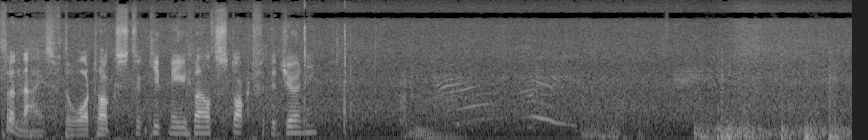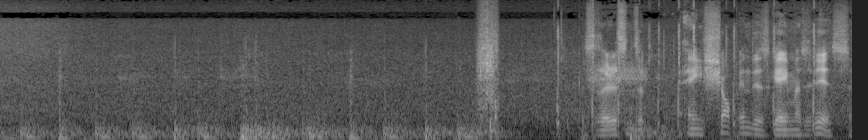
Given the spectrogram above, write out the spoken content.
So nice of the Wartoks to keep me well stocked for the journey. There isn't a, any shop in this game as it is. So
